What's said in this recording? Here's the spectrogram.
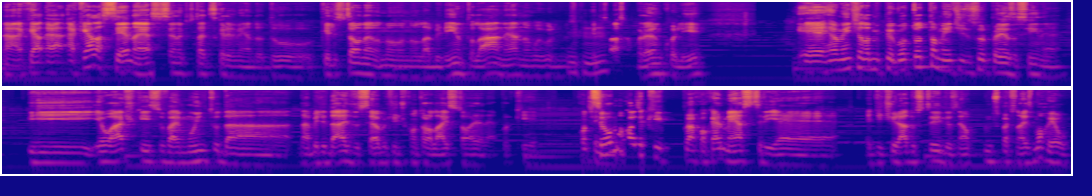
Ah, aquela, a- aquela cena, essa cena que tu tá descrevendo, do que eles estão no, no- no labirinto lá, né? No, no espaço branco ali. É, realmente ela me pegou totalmente de surpresa, assim, né? E eu acho que isso vai muito da, da habilidade do Selbit de controlar a história, né? Porque aconteceu Sim. uma coisa que pra qualquer mestre é, é de tirar dos trilhos, né? Um dos personagens morreu.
